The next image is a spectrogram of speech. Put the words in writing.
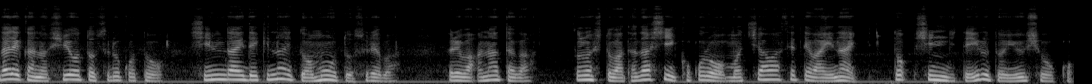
誰かのしようとすることを信頼できないと思うとすれば、それはあなたがその人は正しい心を持ち合わせてはいないと信じているという証拠。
